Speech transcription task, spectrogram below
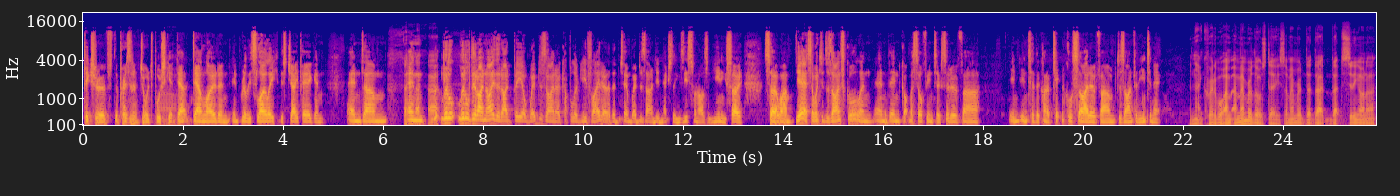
picture of the president George Bush get da- download and, and, really slowly this JPEG and and um, and little little did I know that I'd be a web designer a couple of years later. The term web designer didn't actually exist when I was at uni. So so um, yeah, so I went to design school and and then got myself into sort of uh, in, into the kind of technical side of um, design for the internet. Isn't that incredible? I, I remember those days. I remember that that that sitting on a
